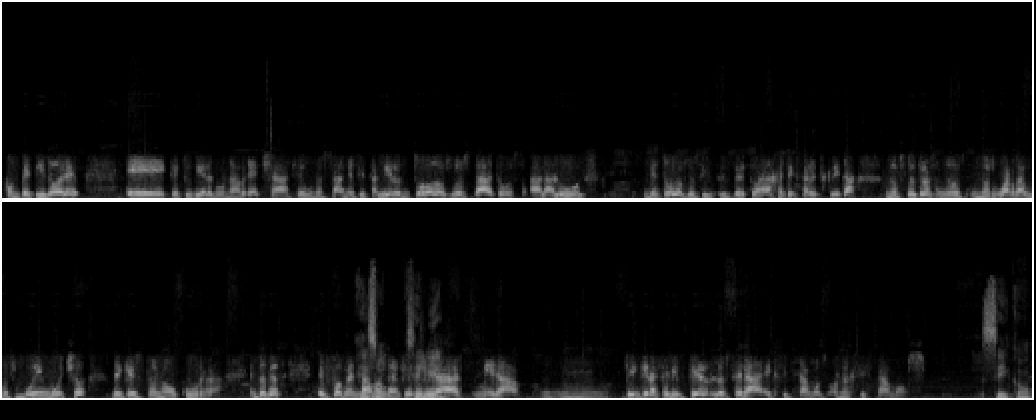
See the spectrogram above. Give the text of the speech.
competidores, eh, que tuvieron una brecha hace unos años y salieron todos los datos a la luz, de todos de toda la gente que está inscrita, nosotros nos, nos, guardamos muy mucho de que esto no ocurra. Entonces, eh, fomentamos la infidelidad. Mira, mm, quien quiera ser infiel lo será, existamos o no existamos. Sí, con,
